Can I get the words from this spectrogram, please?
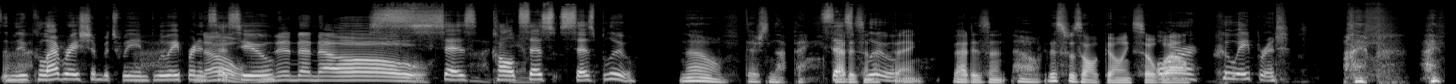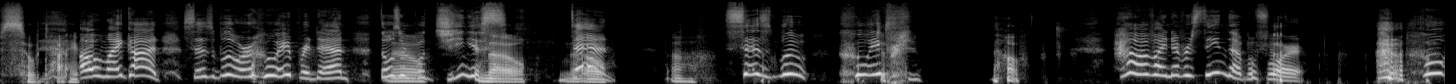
the new Ah. collaboration between Blue Apron and no, Says Who. no, no, no, Says God called says says Blue. no. There's nothing. Says that isn't blue. a thing. That isn't. No, this was all going so or well. Who Apron. I'm, I'm so tired. Oh my God! Says Blue or Who Apron, Dan. Those No. are both genius. No, no, Dan Uh, says Blue. Who Just- Apron? no. How have I never seen that before? Who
